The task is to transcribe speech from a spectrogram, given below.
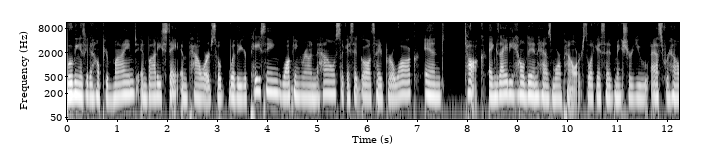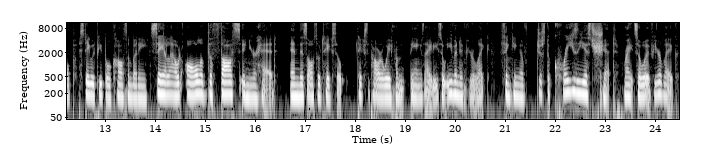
Moving is going to help your mind and body stay empowered. So, whether you're pacing, walking around the house, like I said, go outside for a walk and talk. Anxiety held in has more power. So, like I said, make sure you ask for help, stay with people, call somebody, say aloud all of the thoughts in your head. And this also takes takes the power away from the anxiety. So even if you're like thinking of just the craziest shit, right? So if you're like,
